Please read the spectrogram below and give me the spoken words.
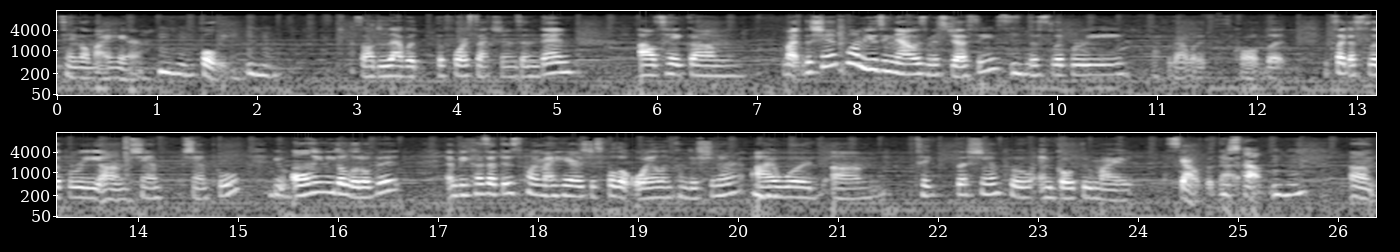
detangle my hair Mm-hmm. fully. Mm-hmm. So I'll do that with the four sections, and then I'll take um my the shampoo I'm using now is Miss Jessie's, Mhm. the slippery. I forgot what it's called, but it's like a slippery um sham- shampoo. You only need a little bit, and because at this point my hair is just full of oil and conditioner, I Mhm. would um take the shampoo and go through my scalp with Your that. scalp. Mm-hmm. Um,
